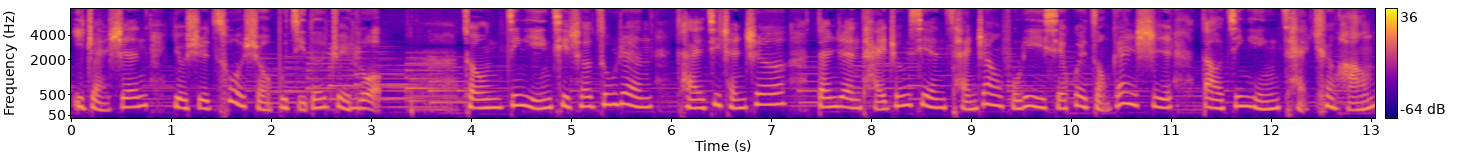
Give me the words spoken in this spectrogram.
一转身又是措手不及的坠落。从经营汽车租赁、开计程车，担任台中县残障福利协会总干事，到经营彩券行，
